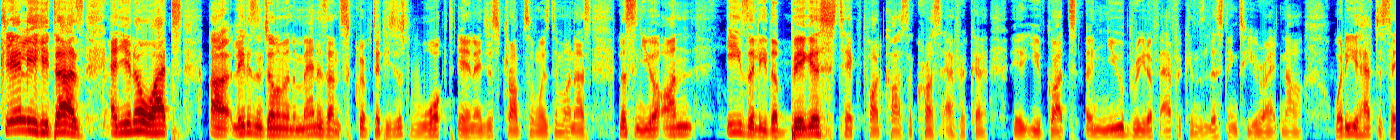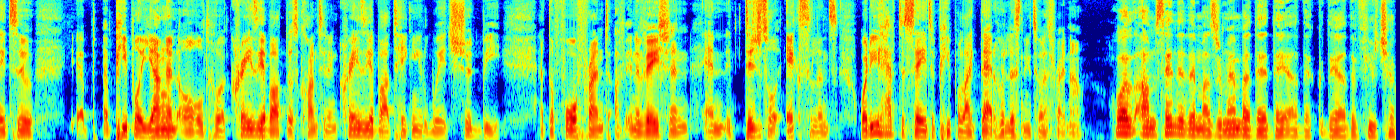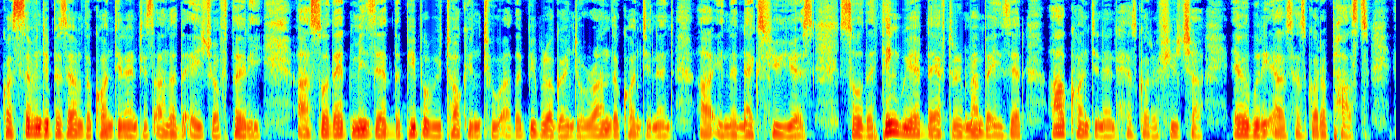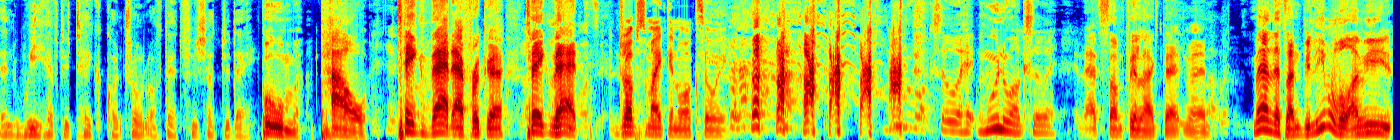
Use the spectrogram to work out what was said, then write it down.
clearly he does. And you know what, uh, ladies and gentlemen, the man is unscripted. He just walked in and just dropped some wisdom on us. Listen, you're on easily the biggest tech podcast across Africa. You've got a new breed of Africans listening to you right now. What do you have to say to uh, people young and old who are crazy about this continent, crazy about taking it where it should be at the forefront of innovation and digital excellence? What do you have to say to people like that who are listening to us right now? Well, I'm saying that they must remember that they are the they are the future because 70% of the continent is under the age of 30. Uh, so that means that the people we're talking to are the people who are going to run the continent uh, in the next few years. So the thing we have, they have to remember is that our continent has got a future. Everybody else has got a past, and we have to take control of that future today. Boom, pow! Take that, Africa. Take that. Drops mic and walks away. moonwalks away. Moonwalks away. That's something like that, man. Man, that's unbelievable. I mean,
